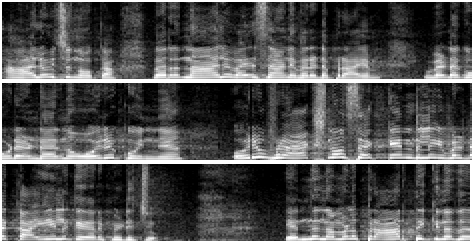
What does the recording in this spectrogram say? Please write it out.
ആലോചിച്ച് നോക്കാം വെറും നാല് വയസ്സാണ് ഇവരുടെ പ്രായം. ഇവരുടെ കൂടെ ഉണ്ടായിരുന്ന ഒരു കുഞ്ഞ് ഒരു ഫ്രാക്ഷൻ ഓഫ് സെക്കൻഡിൽ ഇവരുടെ കയ്യിൽ കയറി പിടിച്ചു. എന്ന് നമ്മൾ പ്രാർത്ഥിക്കുന്നത്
